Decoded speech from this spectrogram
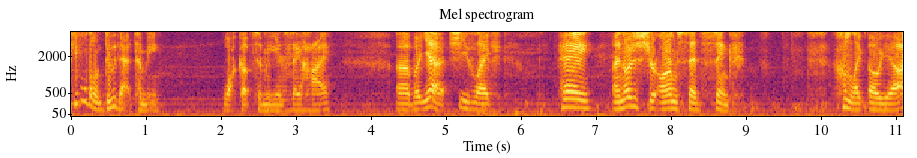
people don't do that to me. walk up to me and say hi. Uh, but yeah, she's like, "Hey, I noticed your arm said sink." I'm like, "Oh yeah."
